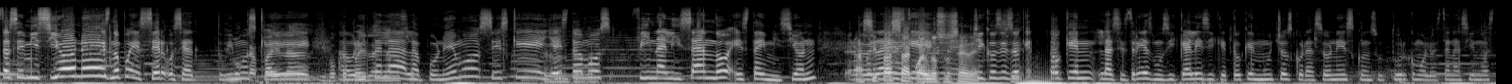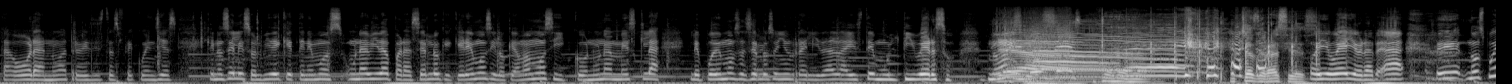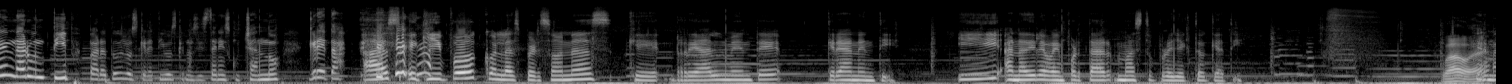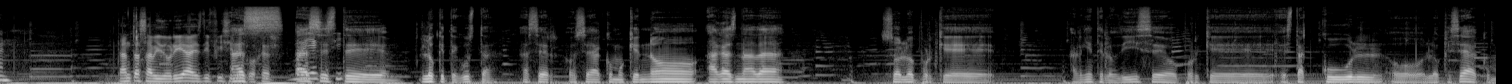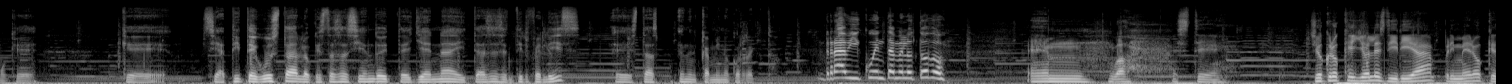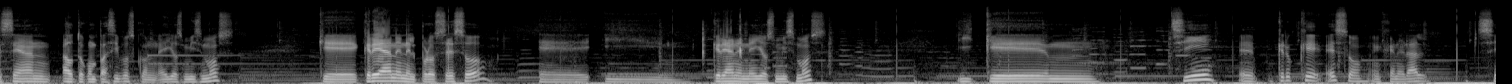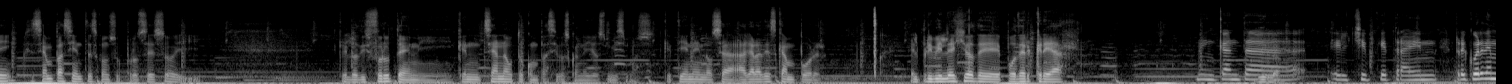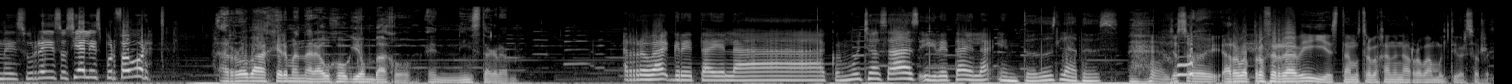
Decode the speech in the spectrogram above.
estas emisiones. No puede ser. O sea, tuvimos Boca Paila, que. Boca ahorita Paila ya la, no sé. la ponemos. Es que ya Perdón, estamos finalizando esta emisión. La Así pasa es que, cuando sucede. Chicos, eso que toquen las estrellas musicales y que toquen muchos corazones con su tour como lo están haciendo hasta ahora, ¿no? A través de estas frecuencias. Que no se les olvide que tenemos una vida para hacer lo que queremos y lo que amamos y con una mezcla le podemos hacer los sueños realidad a este multiverso, ¿no? Yeah. Entonces, Muchas gracias. Oye, voy a llorar. Ah, eh, ¿Nos pueden dar un tip para todos los creativos que nos están escuchando? Greta. Haz equipo con las personas que realmente crean en ti. Y a nadie le va a importar más tu proyecto que a ti. Wow, ¿eh? Germán. Tanta sabiduría es difícil de coger. Haz, haz sí. este lo que te gusta hacer. O sea, como que no hagas nada solo porque alguien te lo dice o porque está cool o lo que sea. Como que, que si a ti te gusta lo que estás haciendo y te llena y te hace sentir feliz, eh, estás en el camino correcto. Ravi, cuéntamelo todo. Em, wow, este. Yo creo que yo les diría primero que sean autocompasivos con ellos mismos, que crean en el proceso eh, y crean en ellos mismos y que mm, sí, eh, creo que eso en general, sí, que sean pacientes con su proceso y que lo disfruten y que sean autocompasivos con ellos mismos, que tienen, o sea, agradezcan por el privilegio de poder crear. Me encanta el chip que traen. Recuérdenme sus redes sociales, por favor. Arroba Germán Araujo guion bajo en Instagram. Arroba Gretaela con muchas as y Gretaela en todos lados. Yo soy arroba profe Ravi y estamos trabajando en arroba multiverso rec.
